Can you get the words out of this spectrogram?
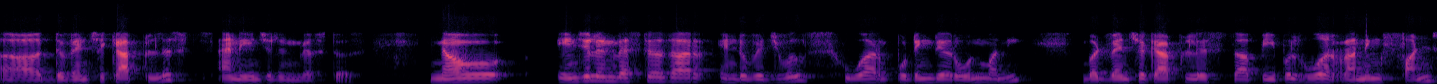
uh, the venture capitalists and angel investors now angel investors are individuals who are putting their own money, but venture capitalists are people who are running funds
